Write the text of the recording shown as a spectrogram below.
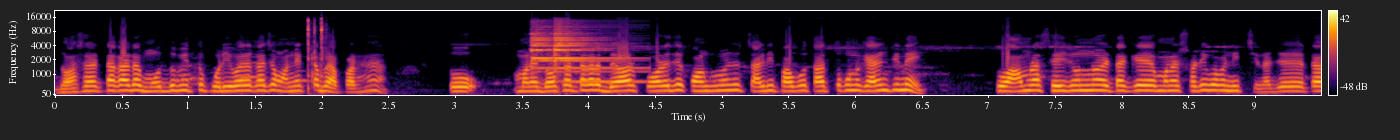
দশ হাজার টাকাটা মধ্যবিত্ত পরিবারের কাছে অনেকটা ব্যাপার হ্যাঁ? তো মানে দশ হাজার টাকাটা দেওয়ার পরে যে কনফার্মেশন চাকরি পাবো তার তো কোনো গ্যারান্টি নেই। তো আমরা সেই জন্য এটাকে মানে সঠিকভাবে নিচ্ছি না যে এটা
